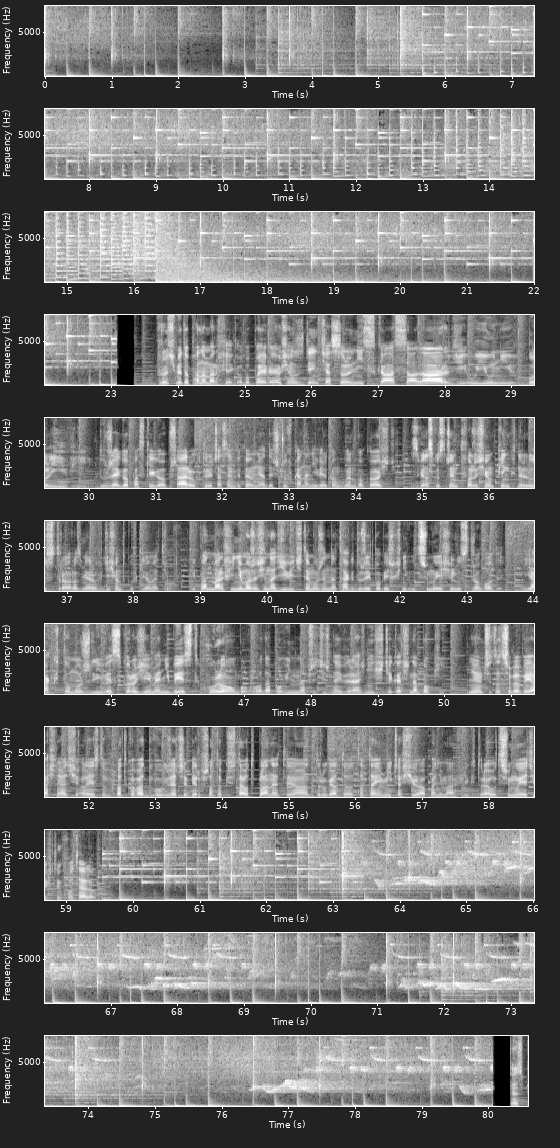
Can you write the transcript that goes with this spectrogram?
Wróćmy do pana Marfiego, bo pojawiają się zdjęcia solniska Salardzi Uyuni w Boliwii, dużego płaskiego obszaru, który czasem wypełnia deszczówka na niewielką głębokość, w związku z czym tworzy się piękne lustro rozmiarów dziesiątków kilometrów. I pan Murphy nie może się nadziwić temu, że na tak dużej powierzchni utrzymuje się lustro wody. Jak to możliwe, skoro Ziemia niby jest kulą, bo woda powinna przecież najwyraźniej ściekać na boki? Nie wiem, czy to trzeba wyjaśniać, ale jest to wypadkowa dwóch rzeczy. Pierwsza to kształt planety, a druga to ta tajemnicza siła, pani Murphy, która utrzymuje cię w tym fotelu.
